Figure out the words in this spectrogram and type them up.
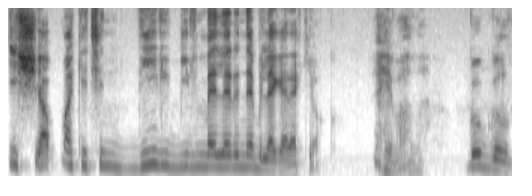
iş yapmak için dil bilmelerine bile gerek yok. Eyvallah. Google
